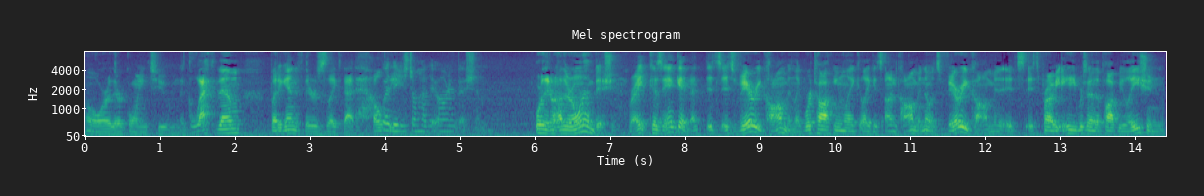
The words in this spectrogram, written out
or they're going to neglect them. But again, if there's like that healthy. Or they just don't have their own ambition or they don't have their own ambition, right? Because again, it's it's very common. Like we're talking like like it's uncommon. No, it's very common. It's it's probably eighty percent of the population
